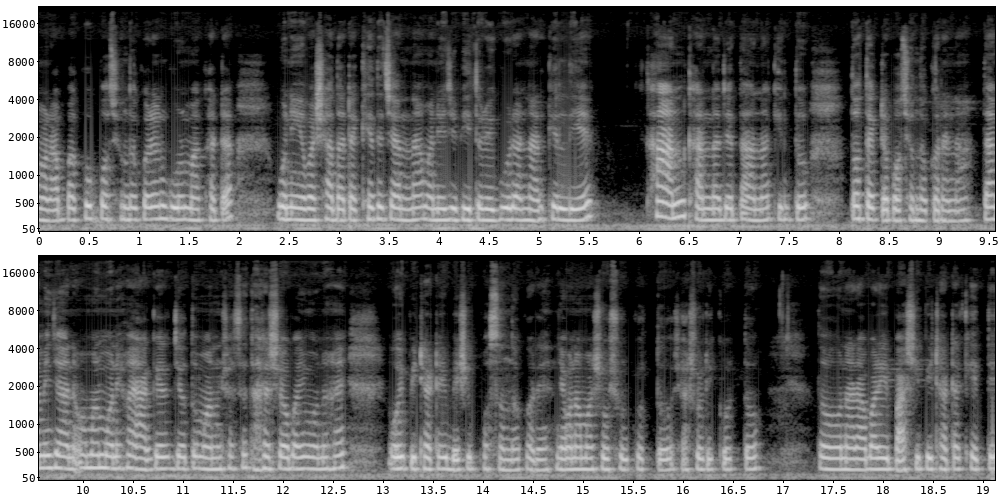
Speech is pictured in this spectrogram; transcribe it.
আমার আব্বা খুব পছন্দ করেন গুড় মাখাটা। উনি আবার সাদাটা খেতে চান না। মানে যে ভিতরে গুড় আর নারকেল দিয়ে খান খান না যে তা না, কিন্তু তত একটা পছন্দ করে না। তা আমি জানি, আমার মনে হয় আগের যত মানুষ আছে, তারা সবাই মনে হয় ওই পিঠাটাই বেশি পছন্দ করে। যেমন আমার শ্বশুর করতো, শাশুড়ি করতো। তো ওনারা আবার এই বাসি পিঠাটা খেতে,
